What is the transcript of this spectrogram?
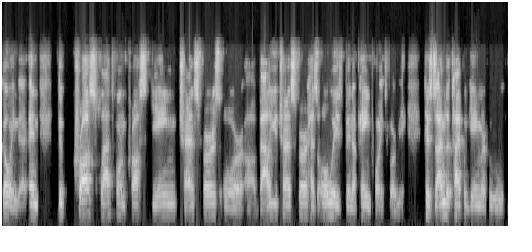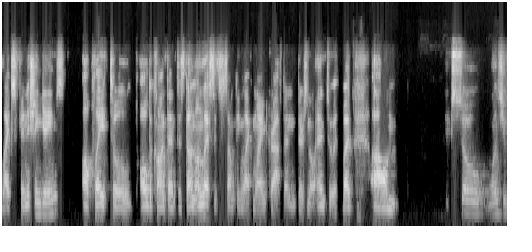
going there. And the cross-platform, cross-game transfers or uh, value transfer has always been a pain point for me because I'm the type of gamer who likes finishing games. I'll play it till all the content is done, unless it's something like Minecraft and there's no end to it. But um, so once you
